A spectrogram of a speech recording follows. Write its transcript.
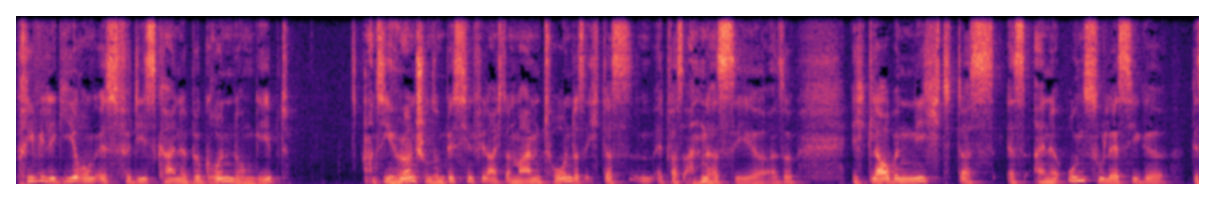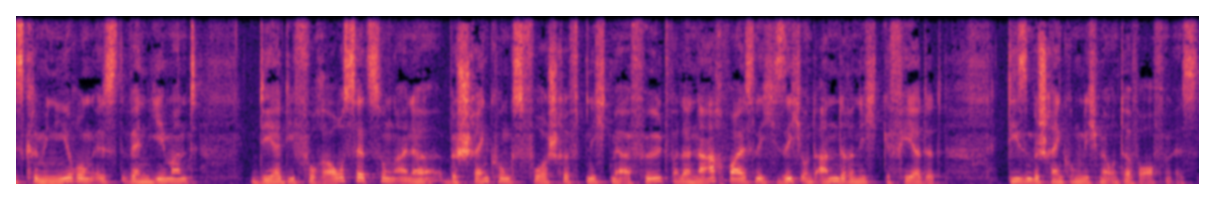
Privilegierung ist, für die es keine Begründung gibt. Und Sie hören schon so ein bisschen vielleicht an meinem Ton, dass ich das etwas anders sehe. Also ich glaube nicht, dass es eine unzulässige Diskriminierung ist, wenn jemand, der die Voraussetzung einer Beschränkungsvorschrift nicht mehr erfüllt, weil er nachweislich sich und andere nicht gefährdet, diesen Beschränkungen nicht mehr unterworfen ist.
